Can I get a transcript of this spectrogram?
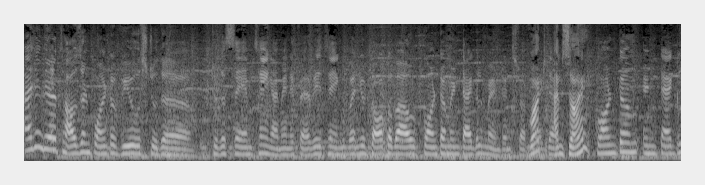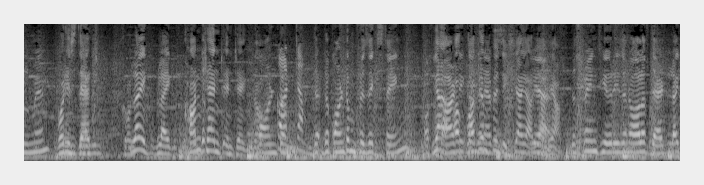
I think there are a thousand point of views to the to the same thing. I mean, if everything when you talk about quantum entanglement and stuff what? like that. I'm sorry. Quantum entanglement. What is that? Entangle- Con- like like Content intake. the No. quantum Quantum. The, the quantum physics thing of Yeah, of particles quantum and everything. physics. Yeah, yeah, yeah, yeah. The string theories and all of that. Like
